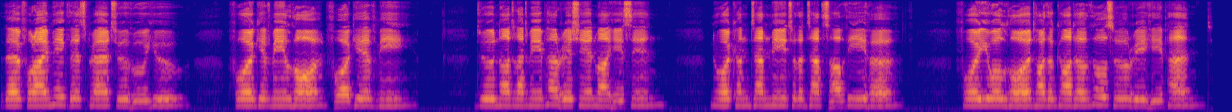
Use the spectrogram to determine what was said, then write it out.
Therefore I make this prayer to you. Forgive me, Lord, forgive me. Do not let me perish in my sin, nor condemn me to the depths of the earth. For you, O Lord, are the God of those who repent,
